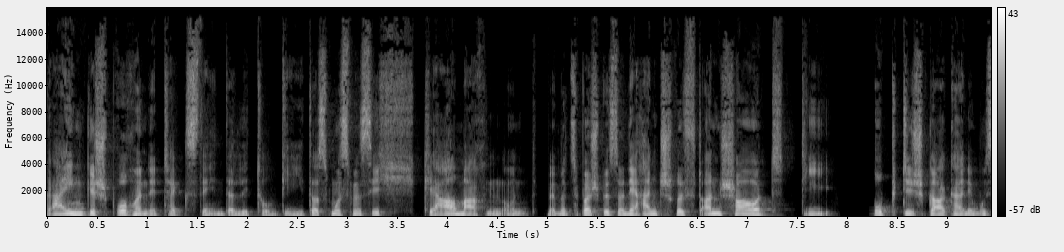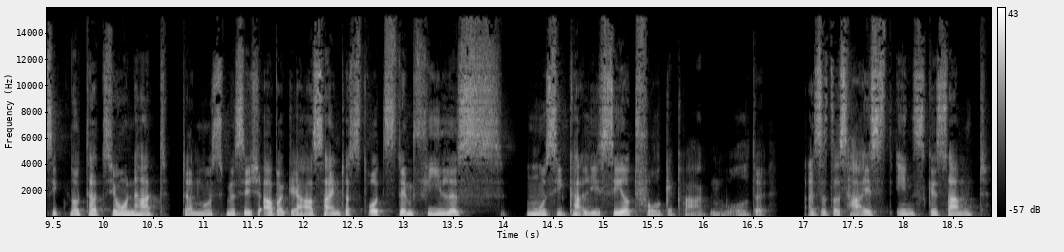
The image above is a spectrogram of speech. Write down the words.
rein gesprochene Texte in der Liturgie. Das muss man sich klar machen. Und wenn man zum Beispiel so eine Handschrift anschaut, die optisch gar keine Musiknotation hat, dann muss man sich aber klar sein, dass trotzdem vieles musikalisiert vorgetragen wurde. Also das heißt, insgesamt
